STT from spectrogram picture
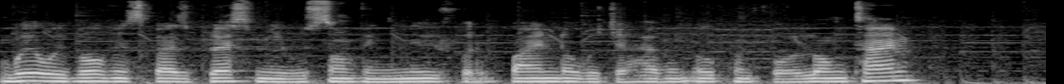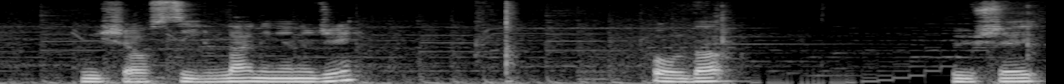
Will Evolving Skies bless me with something new for the binder which I haven't opened for a long time? We shall see. Lightning Energy. Hold up. Blue Shake.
